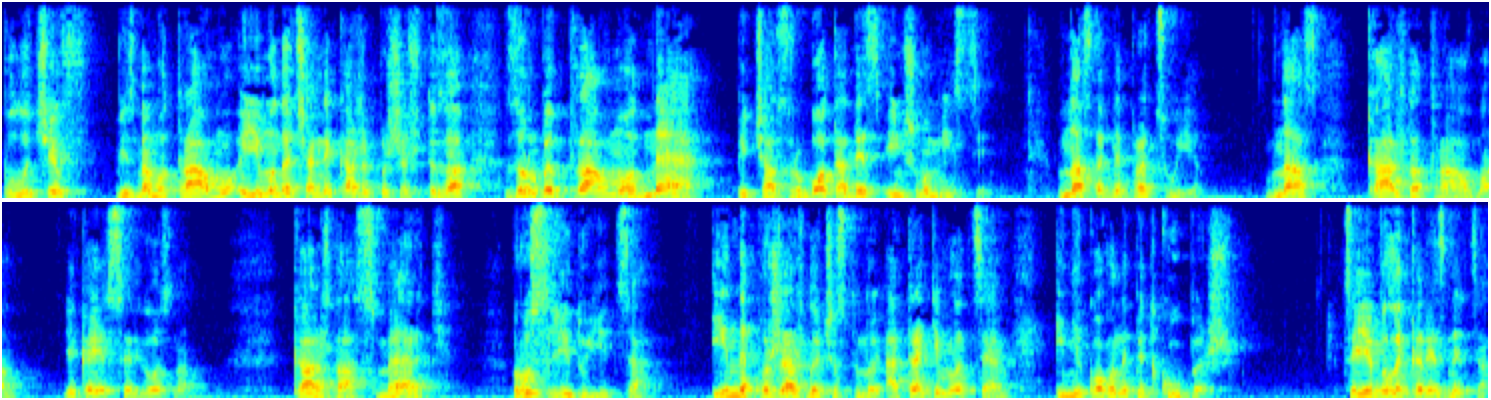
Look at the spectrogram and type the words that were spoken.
отримав, візьмемо травму, і йому начальник каже, пиши, що ти за, заробив травму не під час роботи, а десь в іншому місці. В нас так не працює. В нас кожна травма, яка є серйозна, кожна смерть розслідується і не пожежною частиною, а третім лицем. І нікого не підкупиш. Це є велика різниця.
